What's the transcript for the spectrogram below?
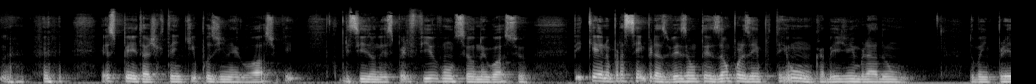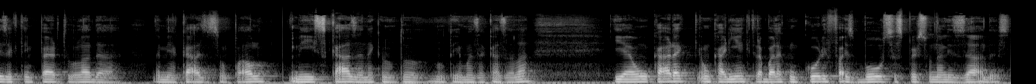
Respeito, acho que tem tipos de negócio que precisam desse perfil, vão ser um negócio pequeno para sempre, às vezes é um tesão, por exemplo, tem um, acabei de lembrar de um, de uma empresa que tem perto lá da, da minha casa em São Paulo, mês casa, né, que eu não, tô, não tenho mais a casa lá. E é um cara, é um carinha que trabalha com couro e faz bolsas personalizadas.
